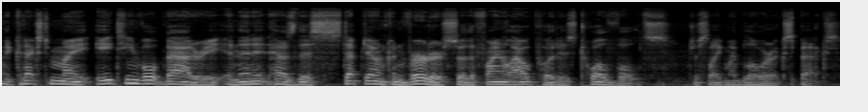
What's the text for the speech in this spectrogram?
It connects to my 18 volt battery, and then it has this step down converter, so the final output is 12 volts, just like my blower expects.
